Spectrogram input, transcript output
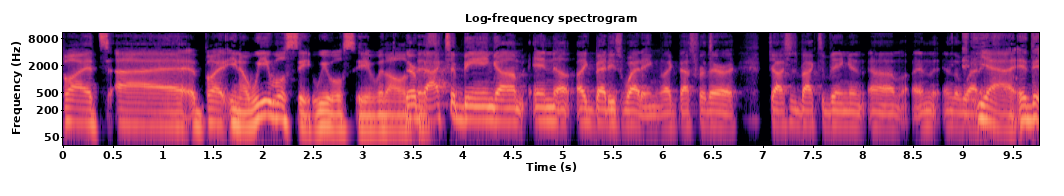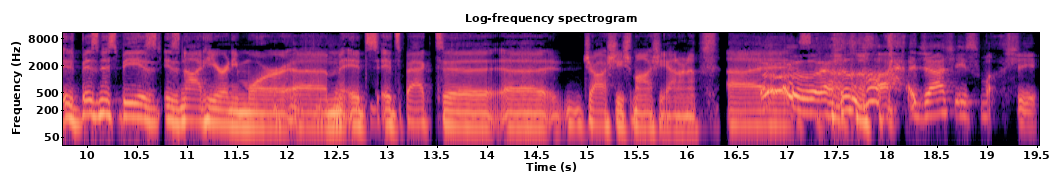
but uh, but you know, we will see. We will see with all. They're back to being um in uh, like Betty's wedding. Like that's where they're. Josh is back to being in um in, in the wedding. Yeah, it, it- business B is is not here anymore. Um, it's it's back to uh, Joshy Schmoshy. I don't know. Uh, Joshy Smashy.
